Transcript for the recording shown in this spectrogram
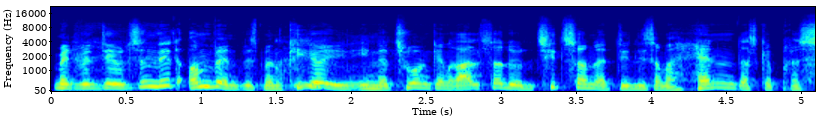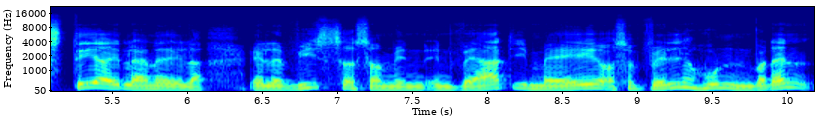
Men det er jo sådan lidt omvendt, hvis man kigger i, i naturen generelt, så er det jo tit sådan, at det ligesom er han, der skal præstere et eller andet, eller, eller vise sig som en, en værdig mage, og så vælger hunden. Hvordan,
